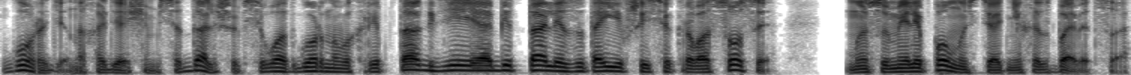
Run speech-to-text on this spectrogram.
городе, находящемся дальше всего от горного хребта, где и обитали затаившиеся кровососы, мы сумели полностью от них избавиться,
